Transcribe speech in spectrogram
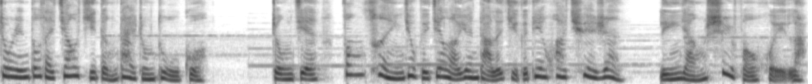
众人都在焦急等待中度过。中间，方寸又给敬老院打了几个电话，确认林阳是否回来，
